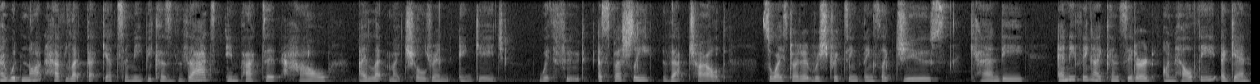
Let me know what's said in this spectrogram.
I would not have let that get to me because that impacted how I let my children engage with food, especially that child. So I started restricting things like juice, candy, anything I considered unhealthy, again,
